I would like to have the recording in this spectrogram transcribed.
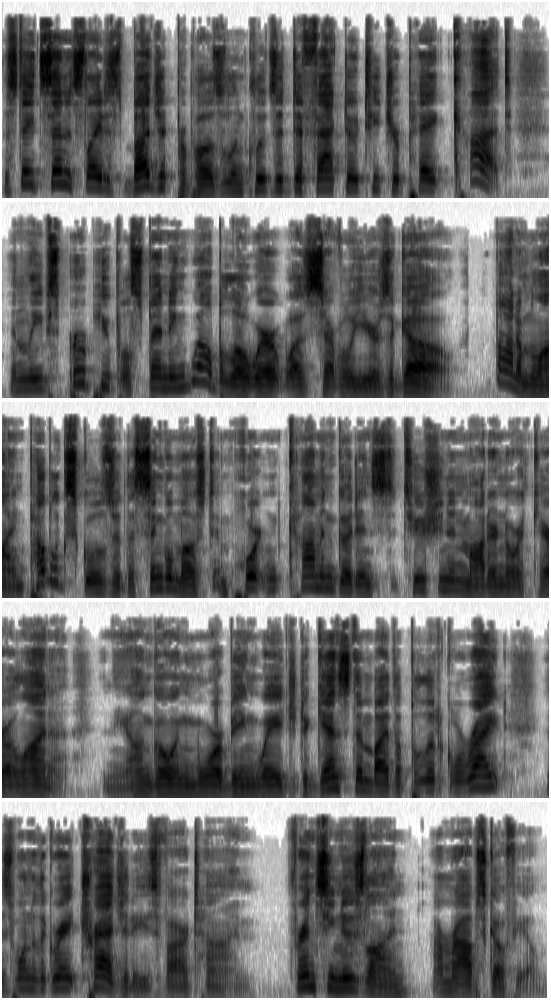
the state Senate's latest budget proposal includes a de facto teacher pay cut and leaves per pupil spending well below where it was several years ago. Bottom line, public schools are the single most important common good institution in modern North Carolina, and the ongoing war being waged against them by the political right is one of the great tragedies of our time. For NC Newsline, I'm Rob Schofield.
